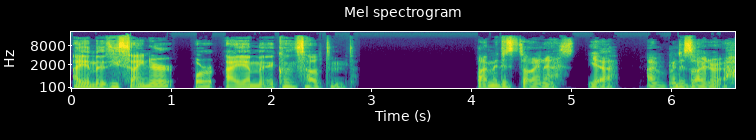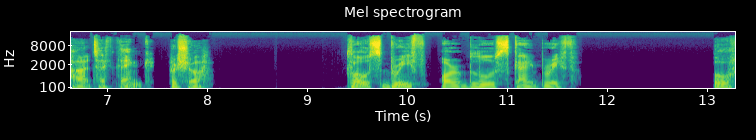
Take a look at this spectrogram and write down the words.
I am a designer or I am a consultant? I'm a designer. Yeah, I'm a designer at heart, I think, for sure. Close brief or blue sky brief? Oh,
